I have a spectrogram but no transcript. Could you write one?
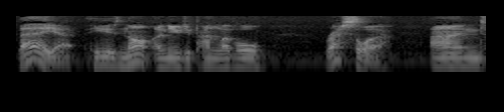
there yet. He is not a New Japan level wrestler, and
